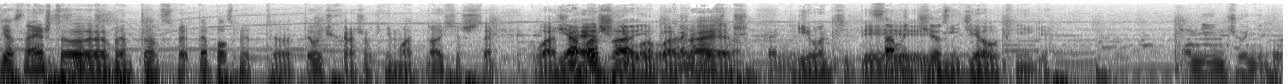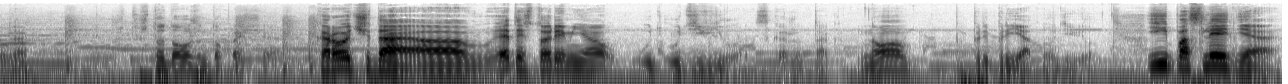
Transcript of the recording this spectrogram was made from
я знаю, что здесь. Бен Темплсмит, Темплсмит, э, ты очень хорошо к нему относишься, уважаешь Я обожаю его, его, обожаешь, конечно, конечно. и он тебе Самый честный не делал человек. книги. Он мне ничего не должен. Что, что должен, то прощаю. Короче, да, а, эта история меня удивила, скажем так. Но при- приятно удивила. И последняя,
